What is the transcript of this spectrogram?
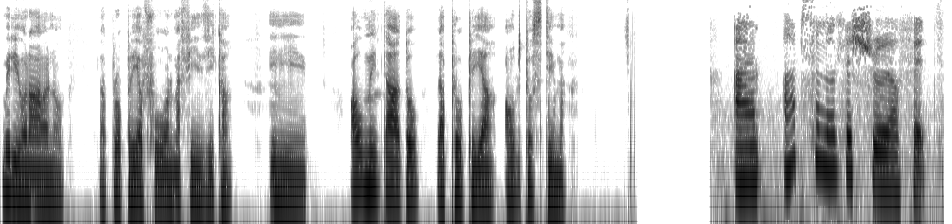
migliorano la propria forma fisica e aumentato la propria autostima. I am absolutely sure of it.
